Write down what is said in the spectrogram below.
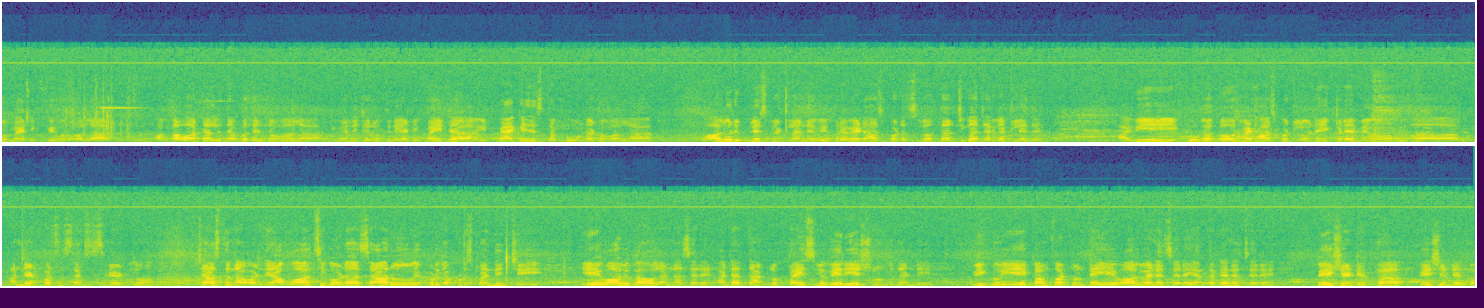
రొమాటిక్ ఫీవర్ వల్ల ఆ కవాటాలు దెబ్బతింటం వల్ల ఇవన్నీ జరుగుతున్నాయి. అంటే బయట ఈ ప్యాకేజెస్ తక్కువ ఉండటం వల్ల వాల్వ్ రిప్లేస్మెంట్లు అనేవి ప్రైవేట్ హాస్పిటల్స్లో తరచుగా జరగట్లేదండి. అవి ఎక్కువగా గవర్నమెంట్ హాస్పిటల్లోనే ఇక్కడే మేము హండ్రెడ్ పర్సెంట్ సక్సెస్ రేట్తో చేస్తున్నామండి. ఆ వాల్స్ కూడా సారు ఎప్పటికప్పుడు స్పందించి ఏ వాళ్ళు కావాలన్నా సరే అంటే దాంట్లో ప్రైస్లో వేరియేషన్ ఉంటుందండి. మీకు ఏ కంఫర్ట్ ఉంటే ఏ వాల్వ్ అయినా సరే ఎంతకైనా సరే పేషెంట్ యొక్క పేషెంట్ యొక్క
